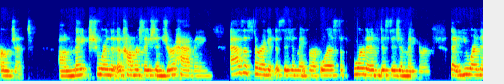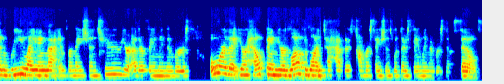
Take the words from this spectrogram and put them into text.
urgent. Um, make sure that the conversations you're having as a surrogate decision maker or a supportive decision maker that you are then relaying that information to your other family members or that you're helping your loved one to have those conversations with those family members themselves.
